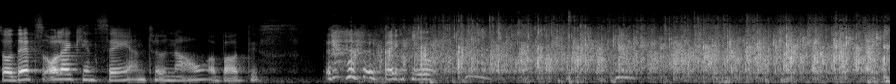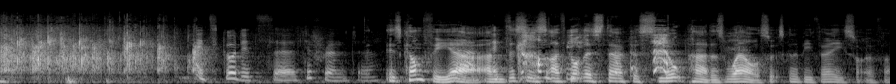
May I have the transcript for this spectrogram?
so that's all I can say until now about this. Thank you. It's good. It's uh, different. Uh, it's comfy, yeah. Yeah, and it's this is I've got this therapist's notepad as well, so it's going to be very sort of uh,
